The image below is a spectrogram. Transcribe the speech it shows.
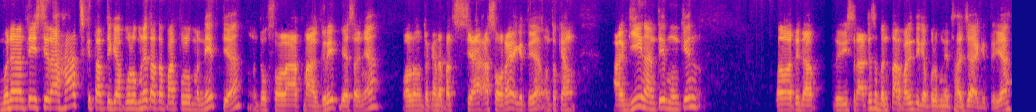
Kemudian nanti istirahat sekitar 30 menit atau 40 menit ya untuk sholat maghrib biasanya. Kalau untuk yang dapat siang sore gitu ya, untuk yang pagi nanti mungkin uh, tidak istirahatnya sebentar paling 30 menit saja gitu ya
